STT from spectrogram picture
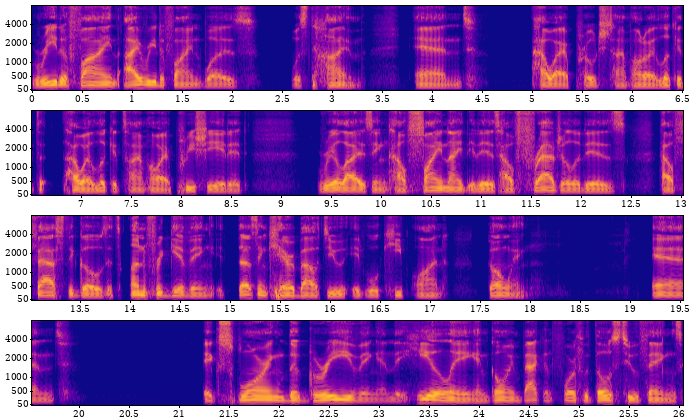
redefined, I redefined was was time and how I approach time, how do I look at the, how I look at time, how I appreciate it, realizing how finite it is, how fragile it is, how fast it goes. It's unforgiving. It doesn't care about you. It will keep on going. And exploring the grieving and the healing and going back and forth with those two things.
